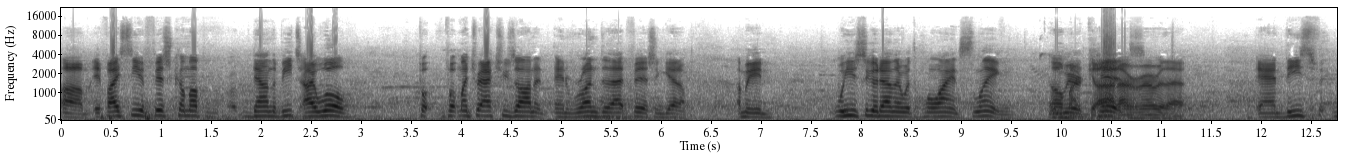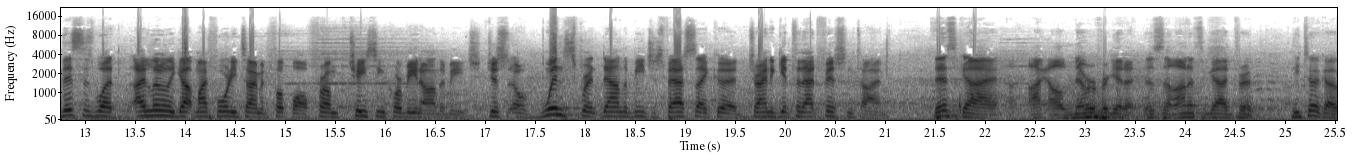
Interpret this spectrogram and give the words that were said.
Um, if I see a fish come up down the beach, I will put, put my track shoes on and, and run to that fish and get them. I mean, we used to go down there with the Hawaiian sling. oh we my god, I remember that. And these, this is what I literally got my 40 time in football from chasing Corbina on the beach. Just a wind sprint down the beach as fast as I could, trying to get to that fish in time. This guy, I, I'll never forget it. This is the honest to God truth. He took a,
